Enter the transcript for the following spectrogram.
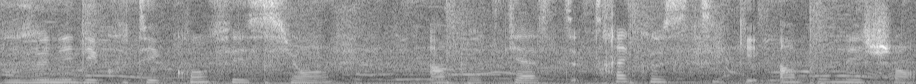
Vous venez d'écouter Confession, un podcast très caustique et un peu méchant.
